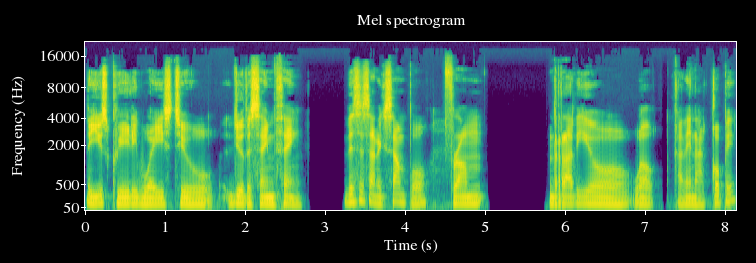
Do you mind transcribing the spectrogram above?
they use creative ways to do the same thing. This is an example from Radio, well, Cadena Cope.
